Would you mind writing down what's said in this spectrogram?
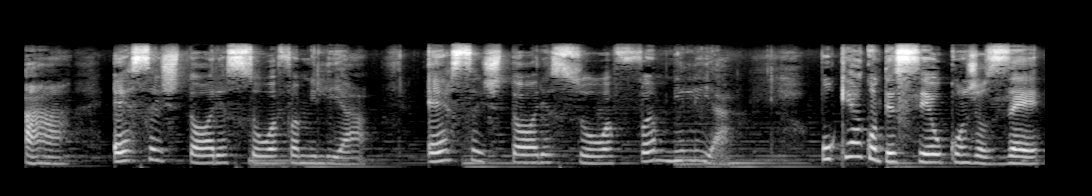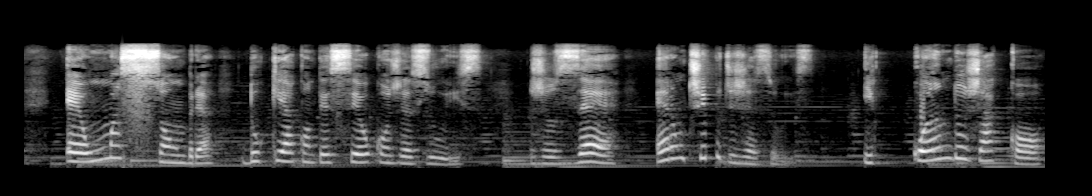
Ah, essa história soa familiar. Essa história soa familiar. O que aconteceu com José é uma sombra do que aconteceu com Jesus. José era um tipo de Jesus. E quando Jacó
